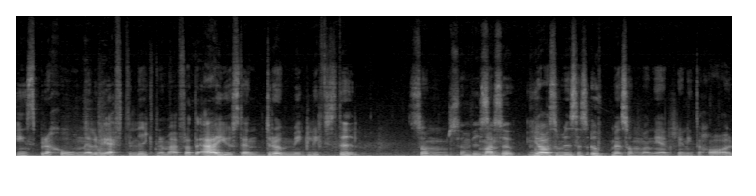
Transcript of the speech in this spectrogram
inspiration eller vill efterlikna de här. För att det är just en drömmig livsstil. Som, Som visas man, upp. Ja, som visas upp men som man egentligen inte har.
